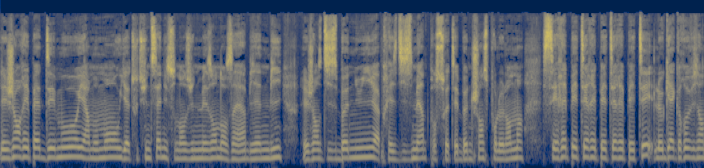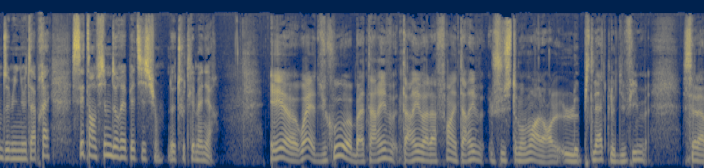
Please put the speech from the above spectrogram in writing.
les gens répètent des mots. Il y a un moment où il y a toute une scène, ils sont dans une maison, dans un Airbnb. Les gens se disent bonne nuit. Après, ils se disent merde pour souhaiter bonne chance pour le lendemain. C'est répété, répété, répété. Le gag revient deux minutes après. C'est un film de répétition, de toutes les manières. Et euh, ouais, du coup, euh, bah t'arrives, t'arrives à la fin et t'arrives juste au moment. Alors le pinacle du film, c'est la,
